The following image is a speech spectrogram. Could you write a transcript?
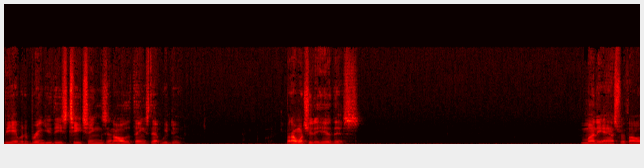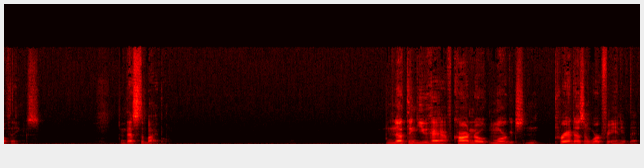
be able to bring you these teachings and all the things that we do. But I want you to hear this money answereth all things. And that's the Bible. Nothing you have, car note, mortgage, prayer doesn't work for any of that.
